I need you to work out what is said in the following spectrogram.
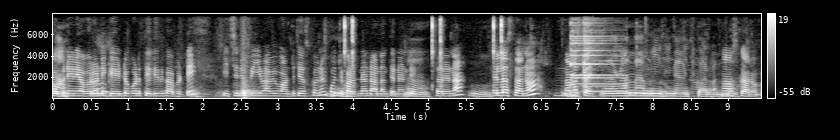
పాప నేను ఎవరో నీకు ఏంటో కూడా తెలియదు కాబట్టి ఇచ్చిన బియ్యం అవి వంట చేసుకొని కొంచెం కడుపు నుండి అన్నం తినండి. సరేనా? వెళ్ళొస్తాను. నమస్తే. నమస్కారం నమస్కారం.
